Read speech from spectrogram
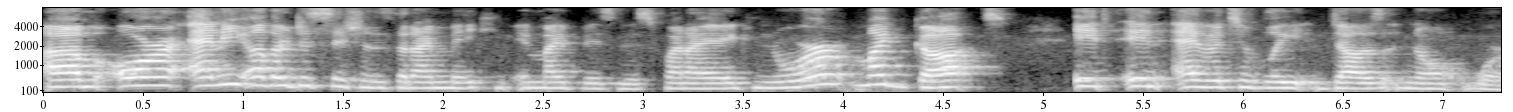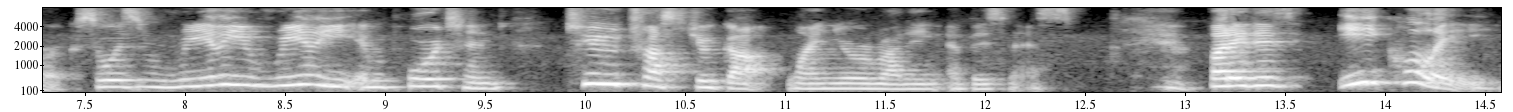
Um, or any other decisions that I'm making in my business when I ignore my gut, it inevitably does not work. So it's really, really important to trust your gut when you're running a business. But it is equally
